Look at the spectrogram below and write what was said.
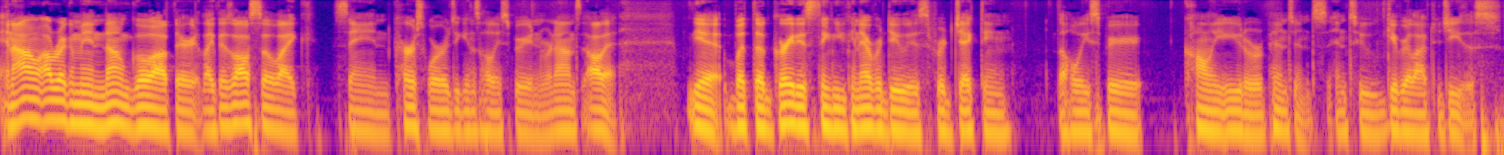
and I I recommend don't go out there. Like, there's also like saying curse words against the Holy Spirit and renounce all that. Yeah, but the greatest thing you can ever do is rejecting the Holy Spirit calling you to repentance and to give your life to Jesus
